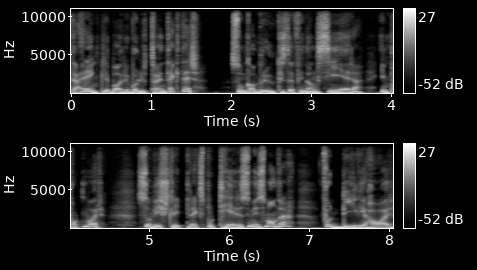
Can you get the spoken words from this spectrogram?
er egentlig bare valutainntekter som kan brukes til å finansiere importen vår. Så vi slipper å eksportere så mye som andre, fordi vi har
